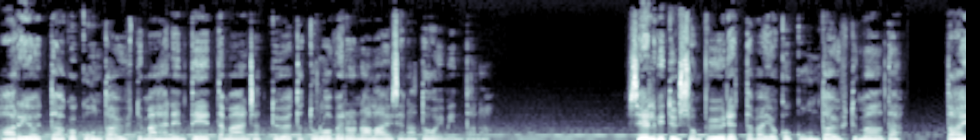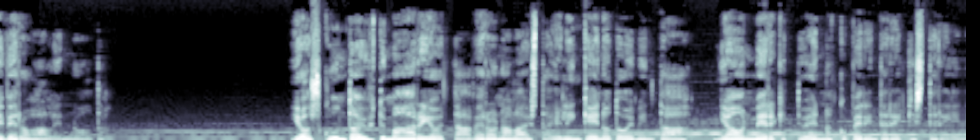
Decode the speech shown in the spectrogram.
harjoittaako kuntayhtymä hänen teettämäänsä työtä tuloveron alaisena toimintana. Selvitys on pyydettävä joko kuntayhtymältä tai verohallinnolta. Jos kuntayhtymä harjoittaa veronalaista elinkeinotoimintaa ja on merkitty ennakkoperintärekisteriin,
